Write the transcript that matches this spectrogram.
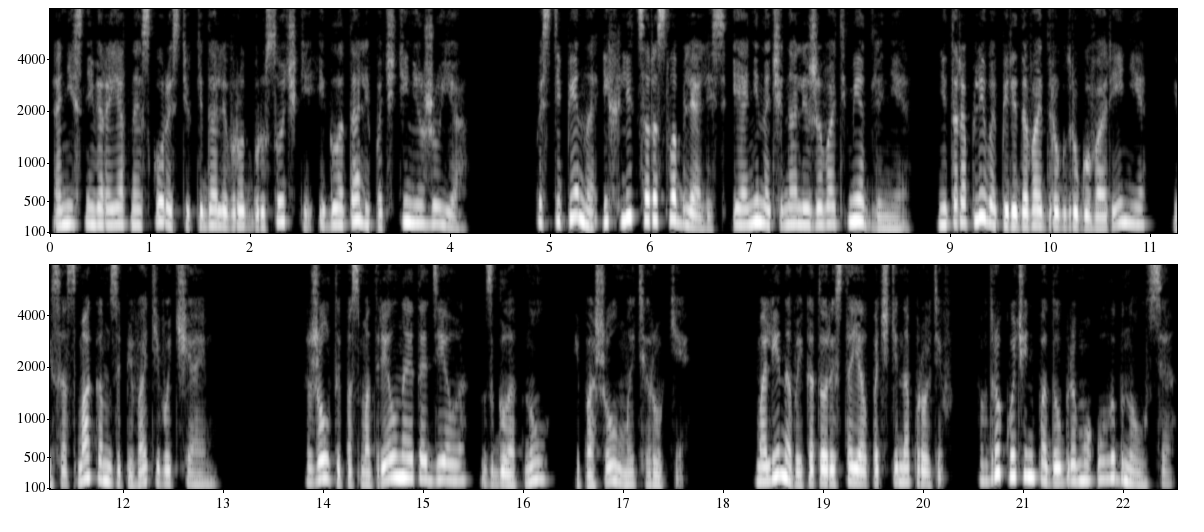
Они с невероятной скоростью кидали в рот брусочки и глотали почти не жуя. Постепенно их лица расслаблялись, и они начинали жевать медленнее, неторопливо передавать друг другу варенье и со смаком запивать его чаем. Желтый посмотрел на это дело, сглотнул и пошел мыть руки. Малиновый, который стоял почти напротив, вдруг очень по-доброму улыбнулся.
